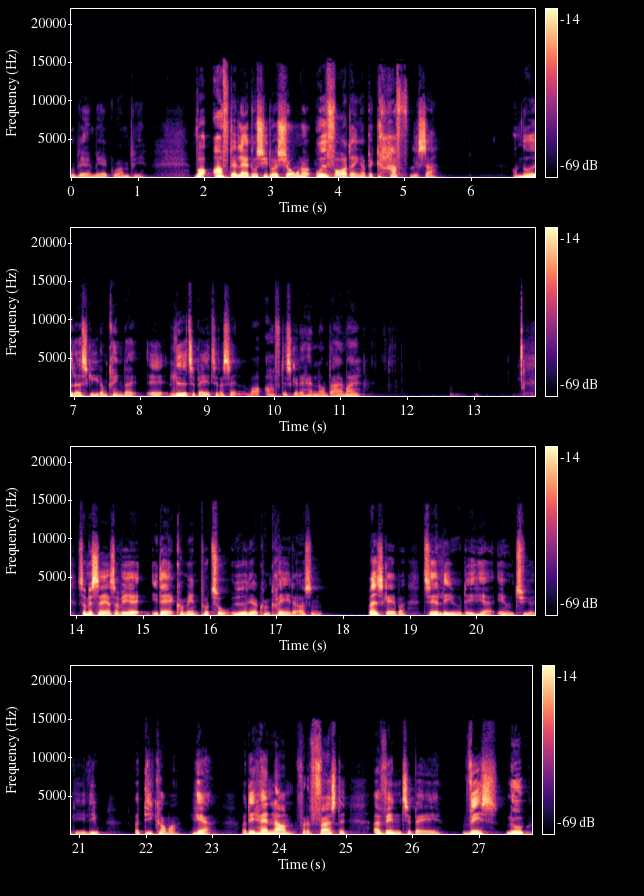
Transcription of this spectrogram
Nu bliver jeg mere grumpy. Hvor ofte lader du situationer, udfordringer, bekræftelser om noget, der er sket omkring dig, øh, lede tilbage til dig selv? Hvor ofte skal det handle om dig og mig? Som jeg sagde, så vil jeg i dag komme ind på to yderligere konkrete og sådan redskaber til at leve det her eventyrlige liv. Og de kommer her. Og det handler om for det første at vende tilbage. Hvis nu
